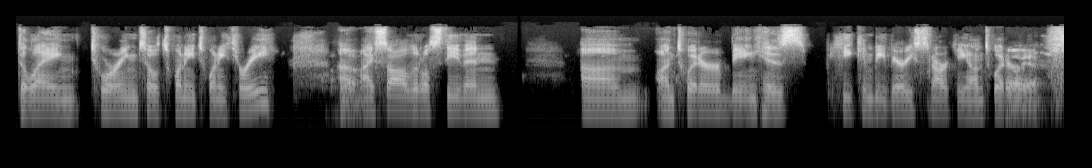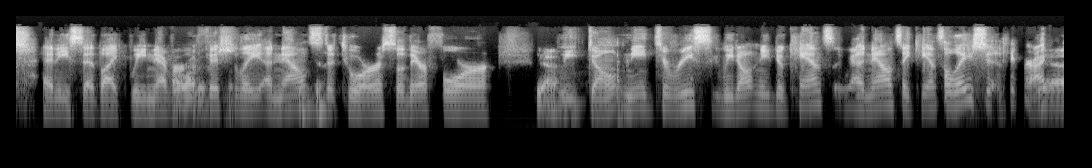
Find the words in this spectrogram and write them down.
delaying touring till 2023. Um, I saw a little Steven um, on Twitter being his he can be very snarky on Twitter. Oh, yeah. And he said like we never love it. officially announced a tour, so therefore Yeah. we don't need to re we don't need to cancel announce a cancellation, right? Yeah.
